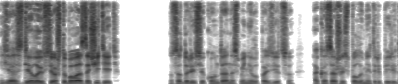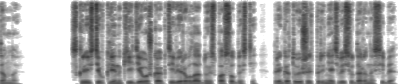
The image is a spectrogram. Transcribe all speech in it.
«Я сделаю все, чтобы вас защитить!» За долю секунды она сменила позицию, оказавшись в полуметре передо мной. Скрестив клинки, девушка активировала одну из способностей, приготовившись принять весь удар на себя.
